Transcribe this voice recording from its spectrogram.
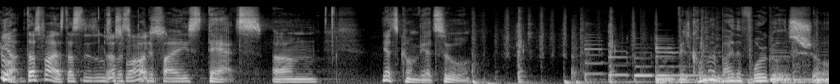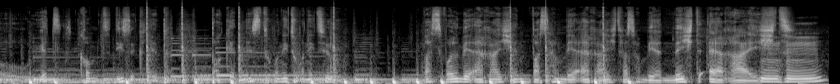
Ja. Ja, das war's. Das sind unsere Das. Spotify Stats. Ähm, jetzt kommen wir zu. Willkommen bei The Forgos Show. Jetzt kommt dieser Clip. Bucket ist 2022. Was wollen wir erreichen? Was haben wir erreicht? Was haben wir nicht erreicht? Mhm.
